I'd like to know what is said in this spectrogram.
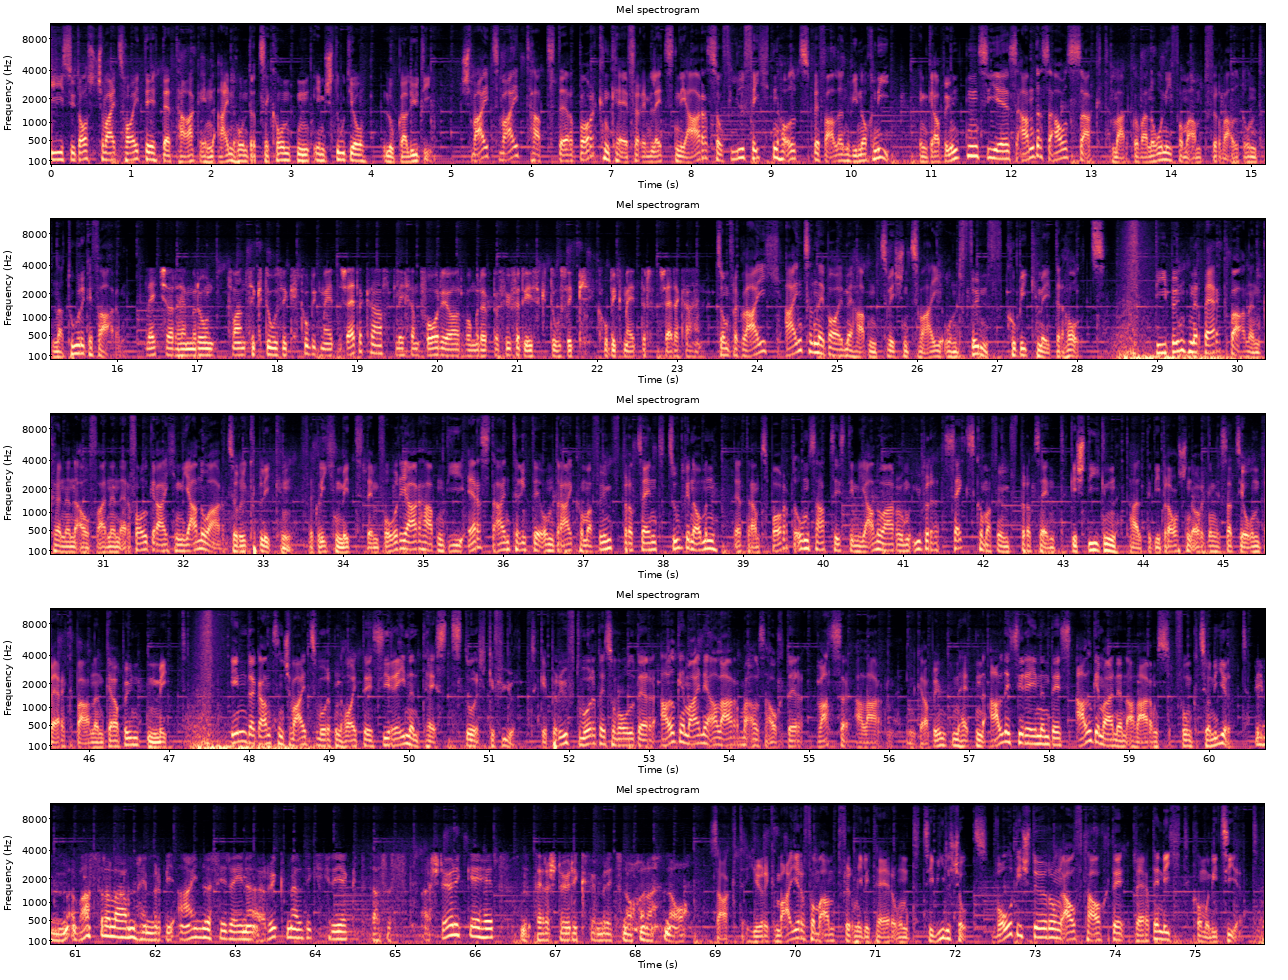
Die Südostschweiz heute, der Tag in 100 Sekunden im Studio Luca Lüdi. Schweizweit hat der Borkenkäfer im letzten Jahr so viel Fichtenholz befallen wie noch nie. In Graubünden siehe es anders aus, sagt Marco Vanoni vom Amt für Wald- und Naturgefahren. Letztes Jahr haben wir rund 20.000 Kubikmeter Schäden gehabt, verglichen am Vorjahr, wo wir etwa 35.000 Kubikmeter Schäden hatten. Zum Vergleich, einzelne Bäume haben zwischen 2 und 5 Kubikmeter Holz. Die Bündner Bergbahnen können auf einen erfolgreichen Januar zurückblicken. Verglichen mit dem Vorjahr haben die Ersteintritte um 3,5 Prozent zugenommen. Der Transportumsatz ist im Januar um über 6,5 Prozent gestiegen, teilte die Branchenorganisation Bergbahnen Graubünden mit. In der ganzen Schweiz wurden heute Sirenentests durchgeführt. Geprüft wurde sowohl der allgemeine Alarm als auch der Wasseralarm. In Graubünden hätten alle Sirenen des allgemeinen Alarms funktioniert. Beim Wasseralarm haben wir bei einer Sirene eine Rückmeldung gekriegt, dass es eine Störung gegeben hat. Und dieser Störung können wir jetzt nachher nach. Sagt Jürg Meier vom Amt für Militär- und Zivilschutz. Wo die Störung auftauchte, werde nicht kommuniziert.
